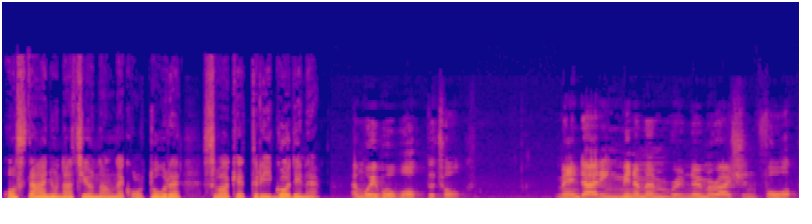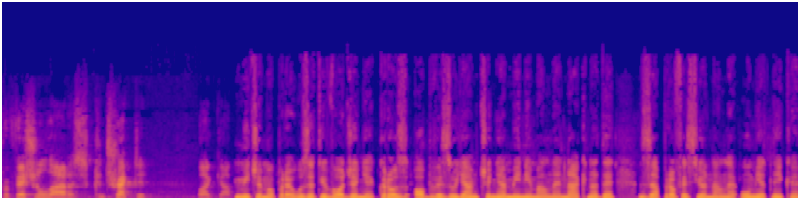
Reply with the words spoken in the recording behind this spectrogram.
o stanju nacionalne kulture svake tri godine. And we will walk the talk. Mandating minimum remuneration for professional artists contracted Mi ćemo preuzeti vođenje kroz obvezu jamčenja minimalne naknade za profesionalne umjetnike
